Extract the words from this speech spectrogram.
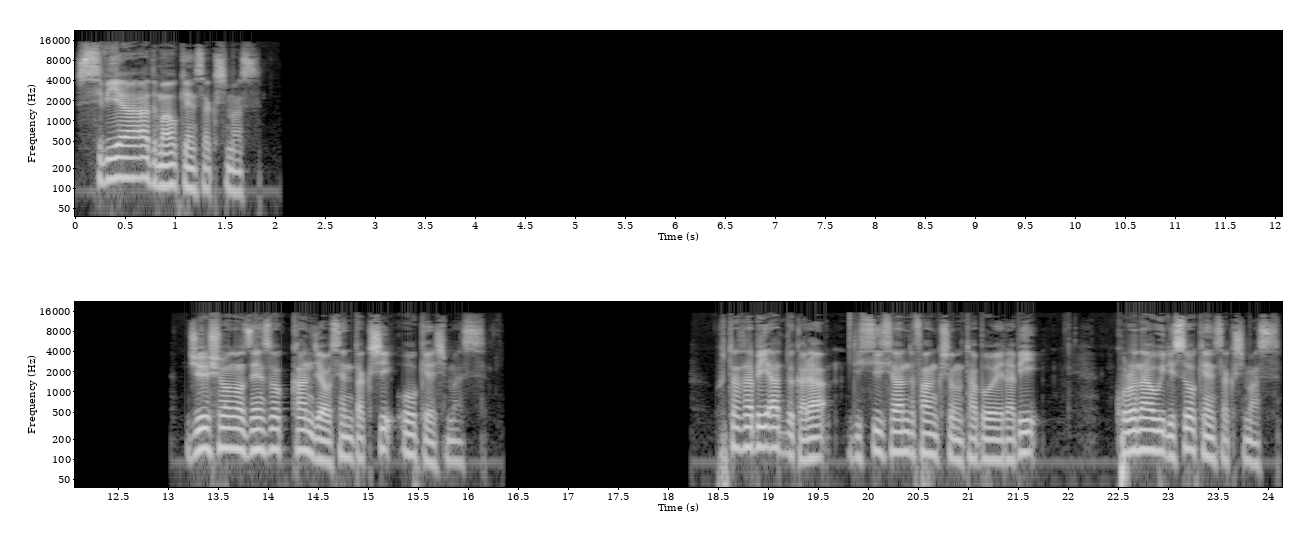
Severe Adma を検索します。重症の喘息患者を選択し OK します。再び Add から Disease and Function のタブを選び、コロナウイルスを検索します。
